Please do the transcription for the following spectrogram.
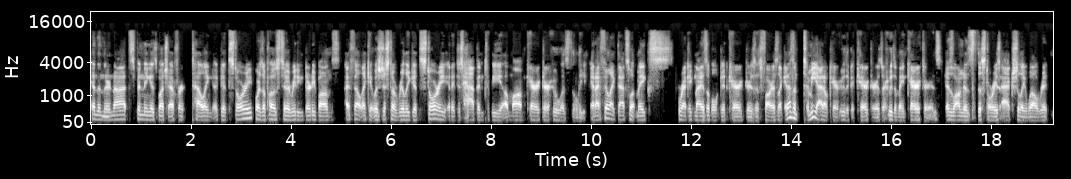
and then they're not spending as much effort telling a good story. Whereas opposed to reading Dirty Bombs, I felt like it was just a really good story, and it just happened to be a mom character who was the lead. And I feel like that's what makes recognizable good characters as far as like it doesn't to me i don't care who the good character is or who the main character is as long as the story is actually well written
